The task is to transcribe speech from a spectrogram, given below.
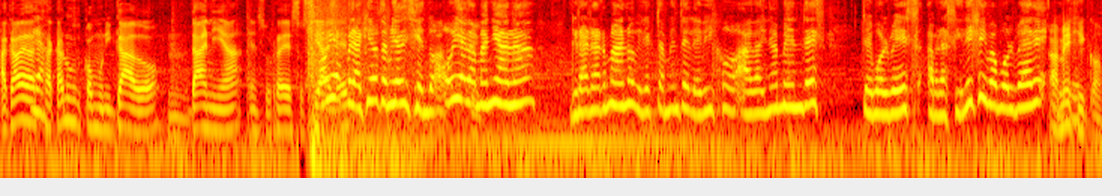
acaba de Mira, sacar un comunicado, Mm. Dania, en sus redes Hoy, sociales. espera, quiero terminar diciendo, Ah, hoy a la mañana, Gran Hermano directamente le dijo a Daina Méndez, te volvés a Brasil. Ella iba a volver... A México.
